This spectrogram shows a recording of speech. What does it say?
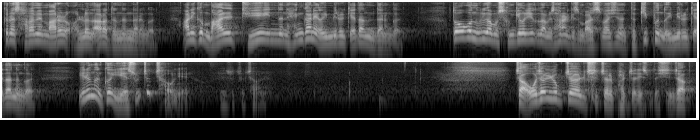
그러나 사람의 말을 얼른 알아듣는다는 것. 아니 그 말 뒤에 있는 행간의 의미를 깨닫는다는 것. 또 혹은 우리가 뭐 성경을 읽어가면서 하나님께서 말씀하시는 더 깊은 의미를 깨닫는 것. 이런 건 그 예술적 차원이에요. 예술적 차원이에요. 자, 5절, 6절, 7절, 8절 있습니다. 시작.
